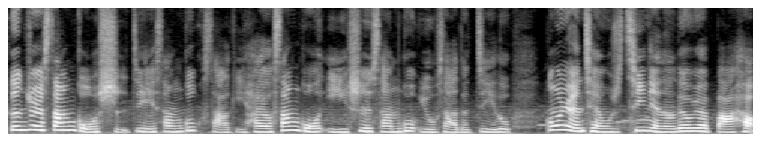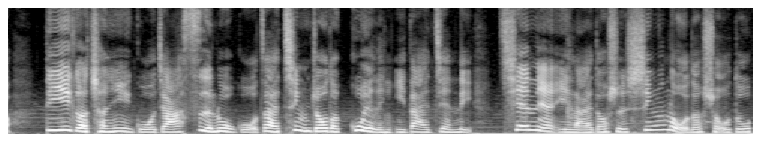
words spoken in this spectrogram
根据《三国史记》《三国杀记》还有《三国遗事》《三国游杀》的记录，公元前五十七年的六月八号。第一个成邑国家四路国在庆州的桂林一带建立，千年以来都是新罗的首都，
